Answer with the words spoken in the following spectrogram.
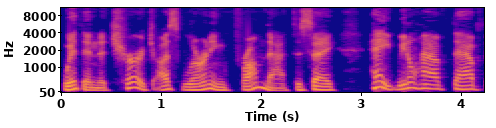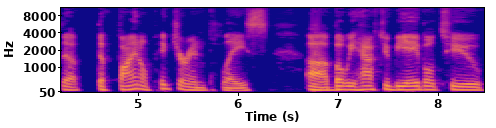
within the church. Us learning from that to say, hey, we don't have to have the the final picture in place, uh, but we have to be able to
